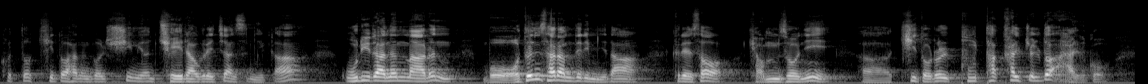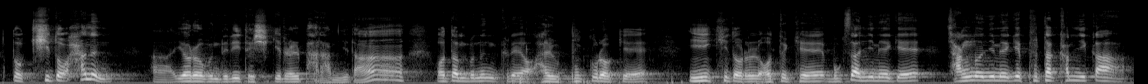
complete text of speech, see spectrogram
그것도 기도하는 걸 쉬면 죄라고 그랬지 않습니까? 우리라는 말은 모든 사람들입니다. 그래서 겸손히 어, 기도를 부탁할 줄도 알고 또 기도하는 아, 여러분들이 되시기를 바랍니다. 어떤 분은 그래요. 아유 부끄럽게 이 기도를 어떻게 목사님에게 장로님에게 부탁합니까?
